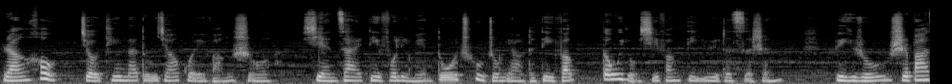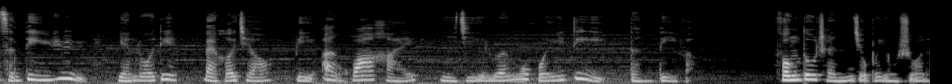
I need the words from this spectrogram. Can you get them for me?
然后就听那独角鬼王说：“现在地府里面多处重要的地方都有西方地狱的死神，比如十八层地狱、阎罗殿、奈何桥、彼岸花海以及轮回地等地方。”丰都城就不用说了，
